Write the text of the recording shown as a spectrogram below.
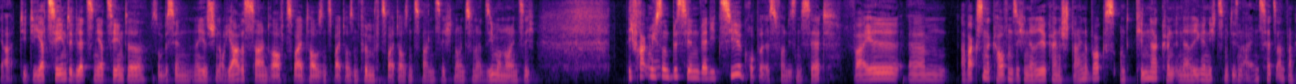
ja, die, die Jahrzehnte, die letzten Jahrzehnte, so ein bisschen, ne, hier stehen auch Jahreszahlen drauf, 2000, 2005, 2020, 1997. Ich frage mich so ein bisschen, wer die Zielgruppe ist von diesem Set, weil ähm, Erwachsene kaufen sich in der Regel keine Steinebox und Kinder können in der Regel nichts mit diesen alten Sets anfangen.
